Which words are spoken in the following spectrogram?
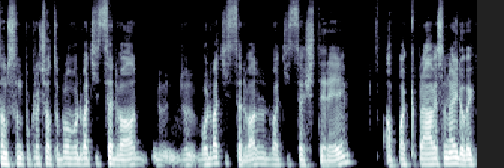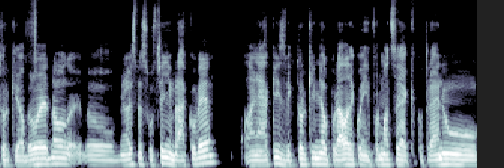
tam jsem pokračoval, to bylo od 2002, do- do- od 2002 do 2004 a pak právě jsem měl do Viktorky a bylo jedno, měli jsme soustředění v Mrákově a nějaký z Viktorky měl podávat takové informace, jak jako trénu,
